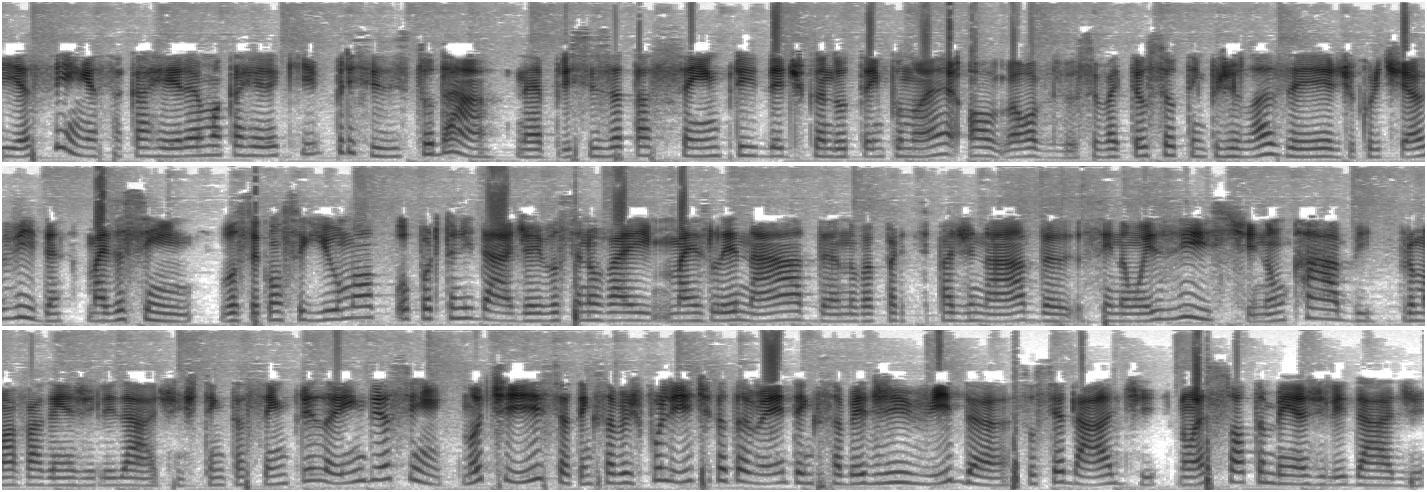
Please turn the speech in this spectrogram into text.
E assim, essa carreira é uma carreira que precisa estudar, né? Precisa estar tá sempre dedicando o tempo, não é óbvio, você vai ter o seu tempo de lazer, de curtir a vida. Mas assim, você conseguiu uma oportunidade, aí você não vai mais ler nada, não vai participar de nada, assim, não existe, não cabe para uma vaga em agilidade. A gente tem que estar tá sempre lendo e assim, notícia, tem que saber de política também, tem que saber de vida, sociedade. Não é só também agilidade,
